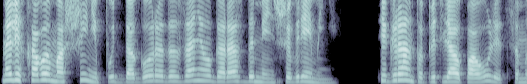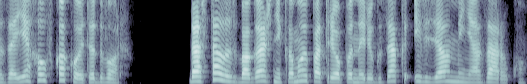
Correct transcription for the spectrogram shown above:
На легковой машине путь до города занял гораздо меньше времени. Тигран попетлял по улицам и заехал в какой-то двор. Достал из багажника мой потрепанный рюкзак и взял меня за руку.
